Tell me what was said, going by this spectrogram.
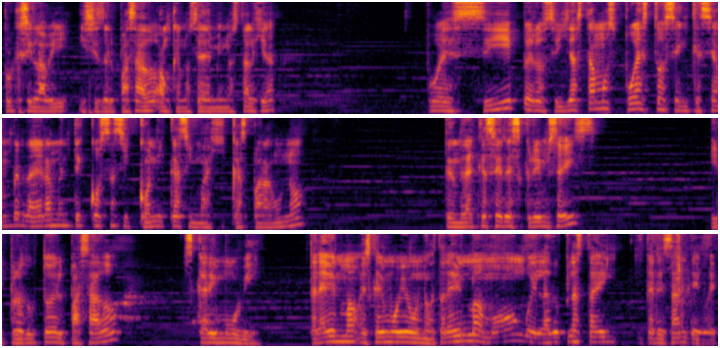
Porque si la vi. Y si es del pasado. Aunque no sea de mi nostalgia. Pues sí, pero si ya estamos puestos en que sean verdaderamente cosas icónicas y mágicas para uno tendrá que ser Scream 6 y producto del pasado, Scary Movie. Estaría bien, Scary Movie 1, estaría bien mamón, güey, la dupla está interesante, güey.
